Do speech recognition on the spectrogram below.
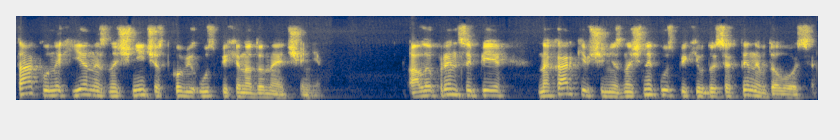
Так, у них є незначні часткові успіхи на Донеччині. Але в принципі на Харківщині значних успіхів досягти не вдалося.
